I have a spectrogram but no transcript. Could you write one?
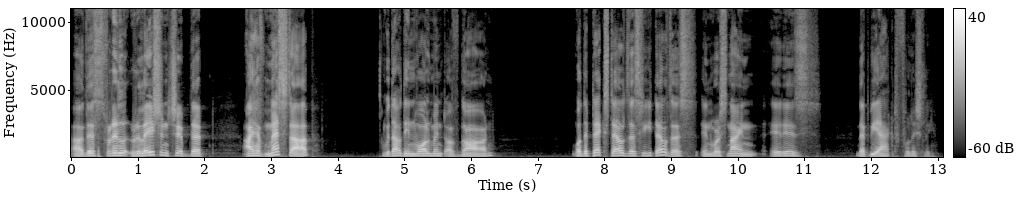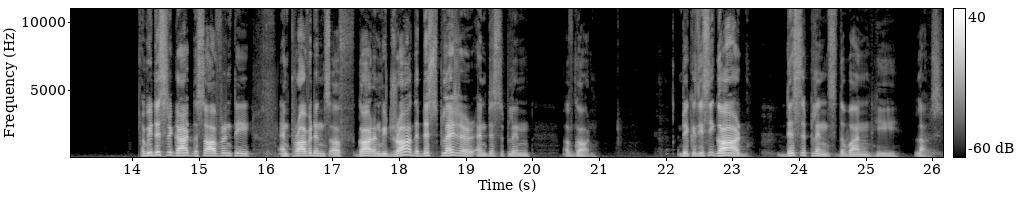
uh, this rel- relationship that I have messed up without the involvement of God, what the text tells us, he tells us in verse 9, it is that we act foolishly. We disregard the sovereignty and providence of God and we draw the displeasure and discipline of God. Because you see, God disciplines the one he loves.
